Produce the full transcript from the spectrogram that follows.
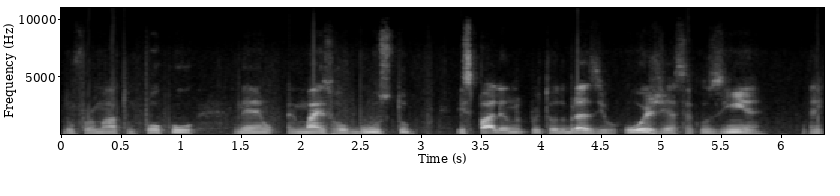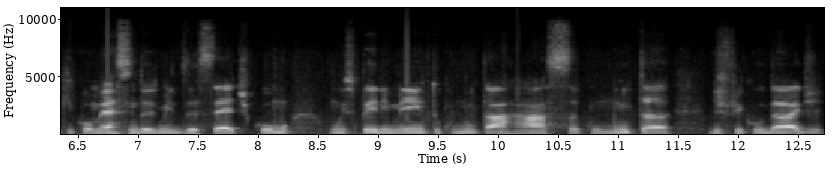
num formato um pouco né, mais robusto, espalhando por todo o Brasil. Hoje essa cozinha, né, que começa em 2017 como um experimento com muita raça, com muita dificuldade,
